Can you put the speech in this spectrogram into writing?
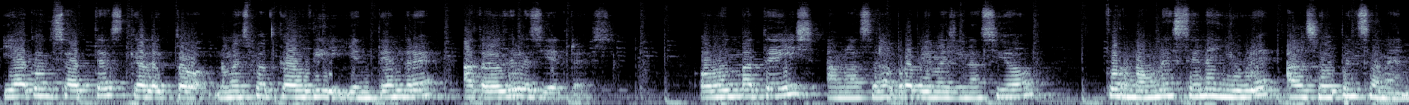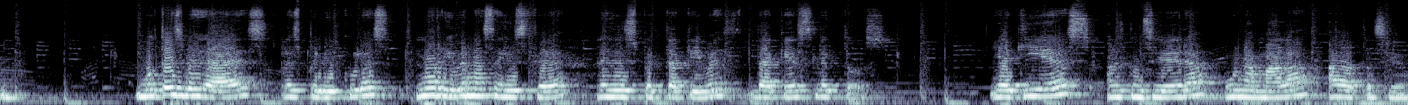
hi ha conceptes que el lector només pot gaudir i entendre a través de les lletres, o un mateix, amb la seva pròpia imaginació, forma una escena lliure al seu pensament. Moltes vegades, les pel·lícules no arriben a satisfer les expectatives d'aquests lectors, i aquí és on es considera una mala adaptació.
